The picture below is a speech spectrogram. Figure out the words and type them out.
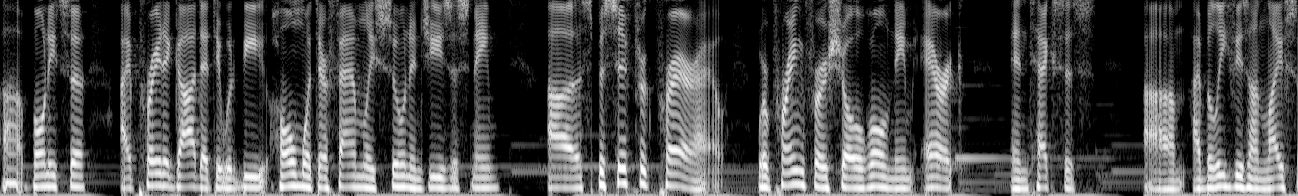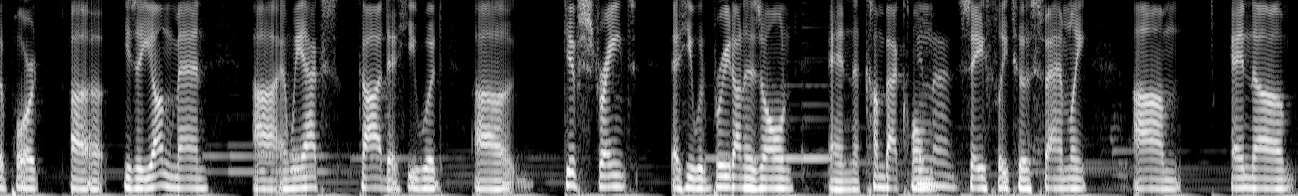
uh, Bonica. I pray to God that they would be home with their families soon in Jesus' name. Specific prayer. We're praying for a shogun named Eric in Texas. Um, I believe he's on life support. He's a young man, and we ask God that he would give strength, that he would breed on his own and come back home Amen. safely to his family. Um, and um,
